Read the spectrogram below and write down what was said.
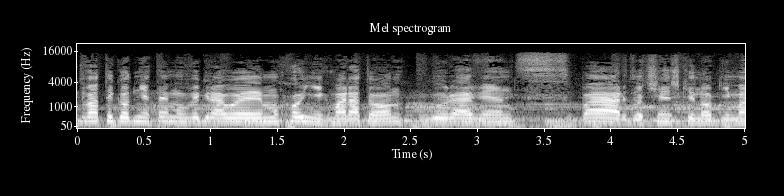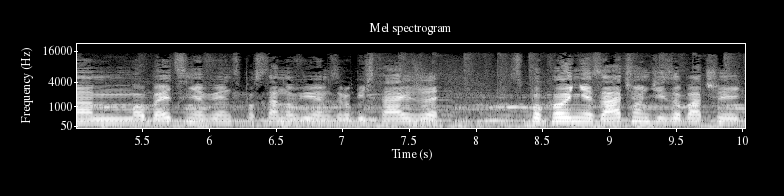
Dwa tygodnie temu wygrałem Chojnik Maraton w górach, więc bardzo ciężkie nogi mam obecnie, więc postanowiłem zrobić tak, że spokojnie zacząć i zobaczyć,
